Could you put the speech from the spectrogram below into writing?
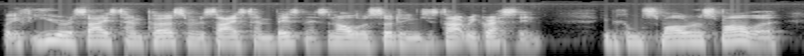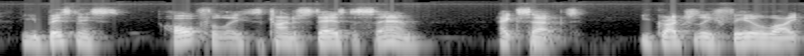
But if you're a size 10 person with a size 10 business and all of a sudden you start regressing, you become smaller and smaller, and your business hopefully kind of stays the same, except you gradually feel like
